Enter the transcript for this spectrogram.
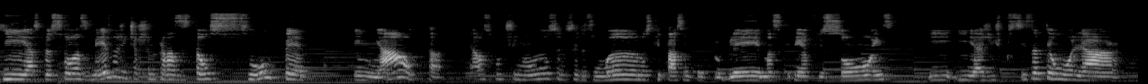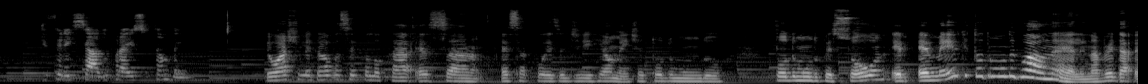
Que as pessoas, mesmo a gente achando que elas estão super em alta, elas continuam sendo seres humanos que passam por problemas, que têm aflições, e, e a gente precisa ter um olhar diferenciado para isso também. Eu acho legal você colocar essa essa coisa de realmente é todo mundo todo mundo pessoa. É, é meio que todo mundo igual, né, Ellen? Na verdade,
